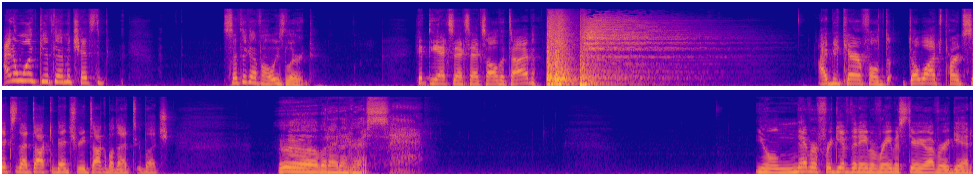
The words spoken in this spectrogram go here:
I don't want to give them a chance to. Be... Something I've always learned hit the XXX all the time. I'd be careful. Don't watch part six of that documentary and talk about that too much. Oh, but I digress. you'll never forgive the name of Rey Mysterio ever again.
